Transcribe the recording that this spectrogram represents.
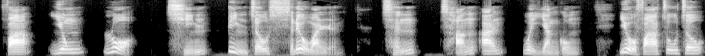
发雍、洛、秦并州十六万人。成长安未央宫，又发诸州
